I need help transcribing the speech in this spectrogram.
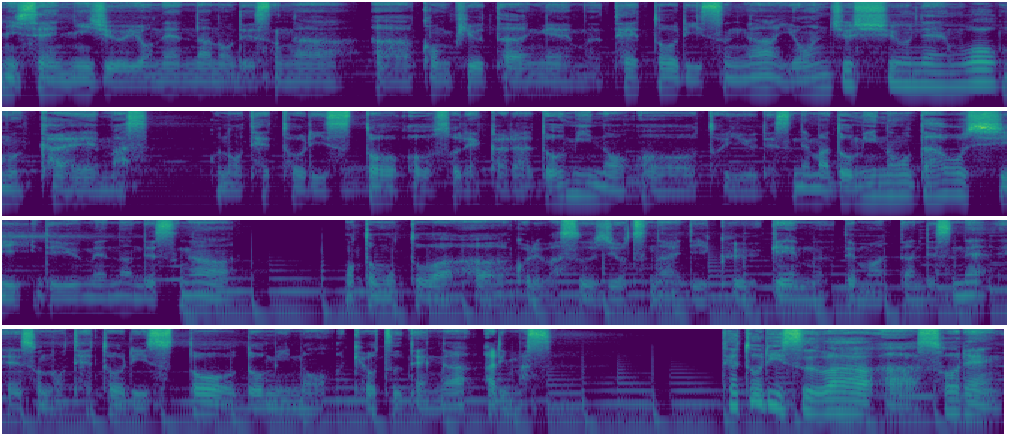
2024年なのですがコンピューターゲームテトリスが40周年を迎えますこのテトリスとそれからドミノというですね、まあ、ドミノ倒しで有名なんですがもともとはこれは数字をつないでいくゲームでもあったんですね。そのテトリスとドミノ共通点があります。テトリスはソ連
